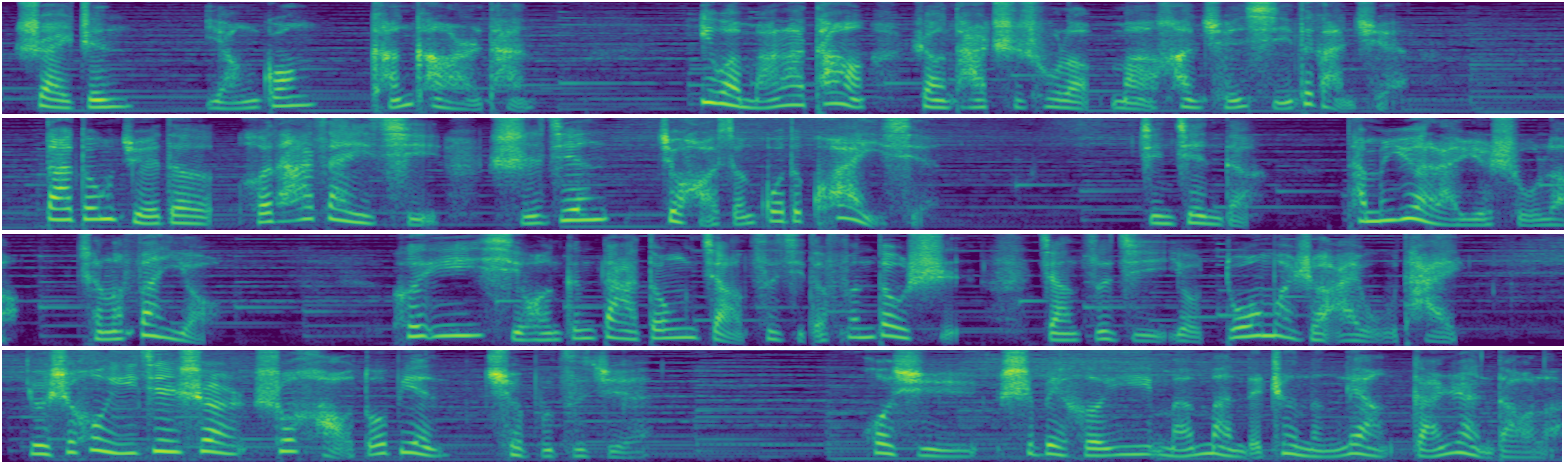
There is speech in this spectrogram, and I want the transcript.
率真、阳光、侃侃而谈，一碗麻辣烫让他吃出了满汉全席的感觉。大东觉得和他在一起，时间就好像过得快一些。渐渐的，他们越来越熟了，成了饭友。何一喜欢跟大东讲自己的奋斗史，讲自己有多么热爱舞台。有时候一件事儿说好多遍却不自觉，或许是被何一满满的正能量感染到了，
